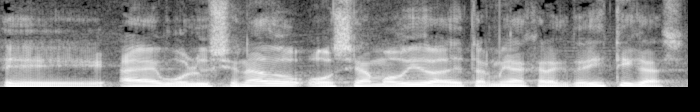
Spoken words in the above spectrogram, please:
eh, ha evolucionado o se ha movido a determinadas características?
